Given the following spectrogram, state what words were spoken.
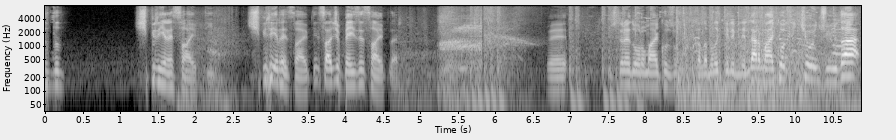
haritada hiçbir yere sahip değil. Hiçbir yere sahip değil. Sadece base'e sahipler. Ve üstüne doğru Maykos'un kalabalık gelebilirler. Maykos iki oyuncuyu da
